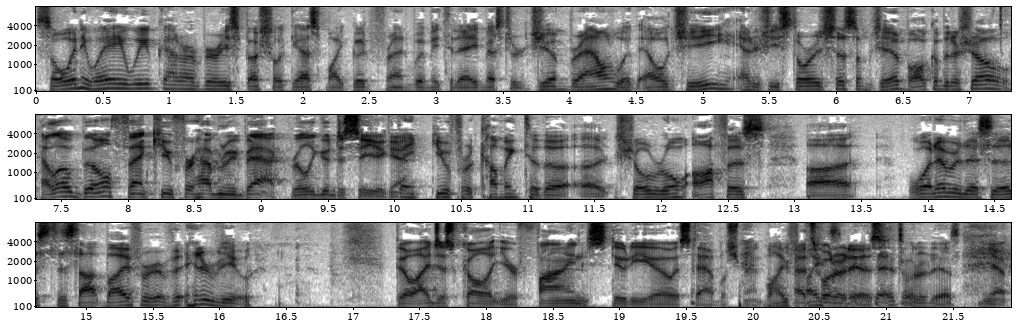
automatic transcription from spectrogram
So anyway, we've got our very special guest, my good friend, with me today, Mr. Jim Brown with LG Energy Storage System. Jim, welcome to the show. Hello, Bill. Thank you for having me back. Really good to see you again. Thank you for coming to the uh, showroom office, uh, whatever this is, to stop by for an interview. Bill, I just call it your fine studio establishment. that's what it is. That's what it is. Yep.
